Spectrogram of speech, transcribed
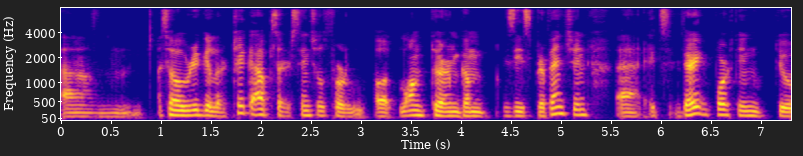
Um, so regular checkups are essential for uh, long-term gum disease prevention. It's very important to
